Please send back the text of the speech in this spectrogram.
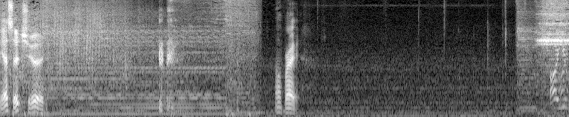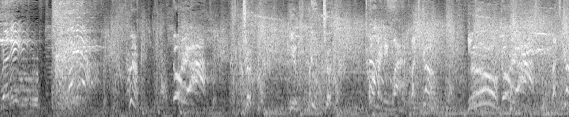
Yes, it should. Alright. Are you ready? Fight it out! You. Tormenting lad. Let's go. Let's go.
